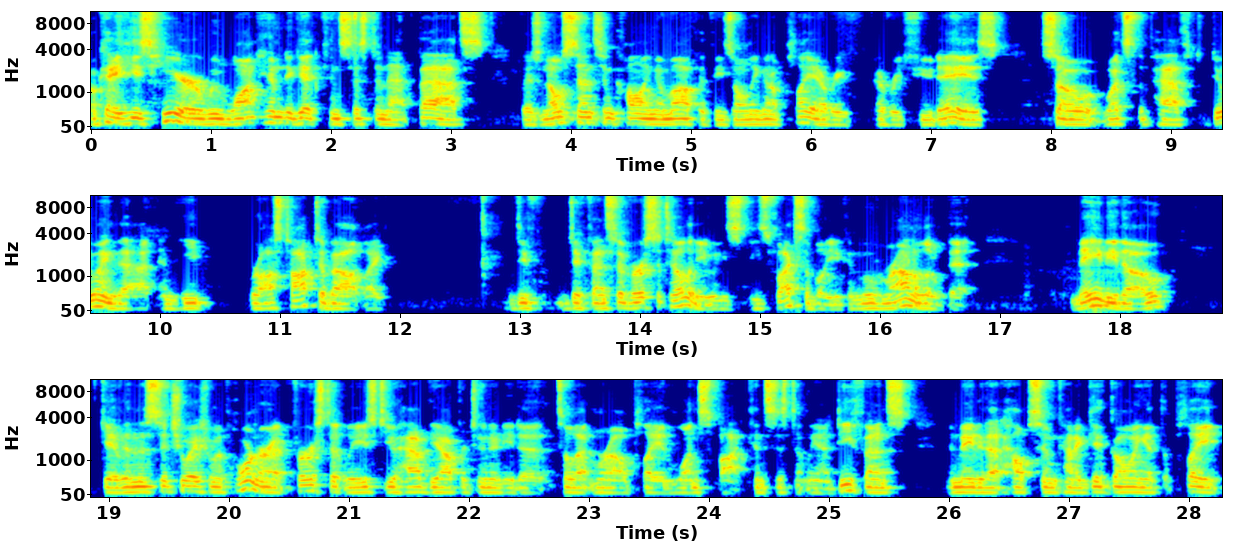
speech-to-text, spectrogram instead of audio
okay, he's here. We want him to get consistent at bats. There's no sense in calling him up if he's only going to play every every few days. So what's the path to doing that? And he Ross talked about like de- defensive versatility. He's he's flexible. You can move him around a little bit. Maybe though, given the situation with Hoerner, at first at least, you have the opportunity to to let Morel play in one spot consistently on defense and maybe that helps him kind of get going at the plate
